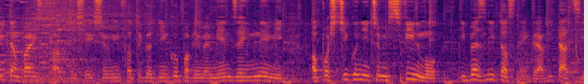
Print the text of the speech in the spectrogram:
Witam Państwa. W dzisiejszym infotygodniku powiemy m.in. o pościgu niczym z filmu i bezlitosnej grawitacji.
